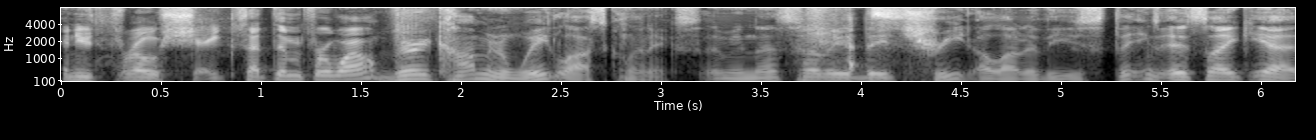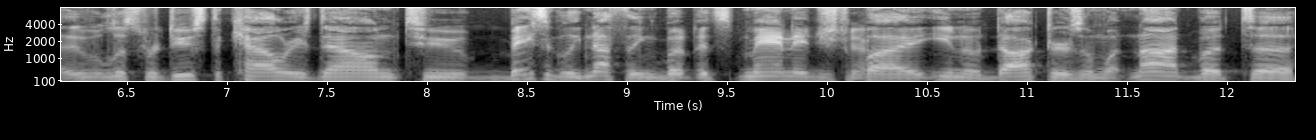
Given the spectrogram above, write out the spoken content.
and you throw shakes at them for a while. very common in weight loss clinics. I mean, that's how they, they treat a lot of these things. It's like, yeah, let's reduce the calories down to basically nothing, but it's managed by, you know, doctors and whatnot. But uh,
